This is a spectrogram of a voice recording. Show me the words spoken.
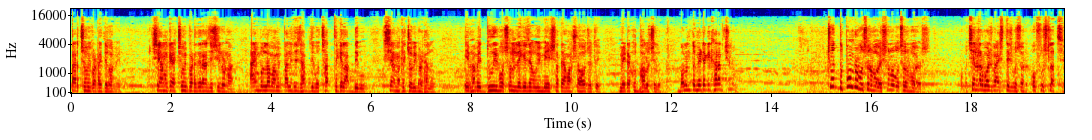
তার ছবি পাঠাইতে হবে। সে আমাকে এক ছবি পাঠাতে রাজি ছিল না। আমি বললাম, আমি পানিতে ঝাঁপ দেবো, ছাদ থেকে লাভ দেবো। সে আমাকে ছবি পাঠালো। এভাবে দুই বছর লেগে যায় ওই মেয়ের সাথে আমার সহজ হতে। মেয়েটা খুব ভালো ছিল। বলেন তো, মেয়েটা কি খারাপ ছিল? চোদ্দ, পনেরো বছর বয়স, ষোলো বছর বয়স। ছেলেটার বয়স বাইশ, তেইশ বছর। ও ফুসলাচ্ছে।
